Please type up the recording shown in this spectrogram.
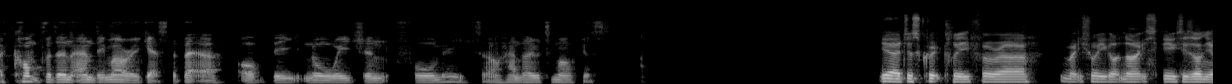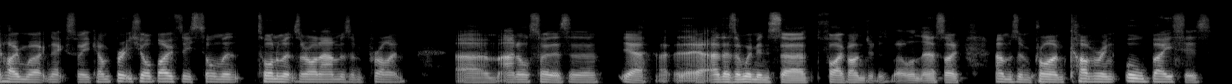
a confident Andy Murray gets the better of the Norwegian for me. So I'll hand over to Marcus. Yeah, just quickly for uh, make sure you got no excuses on your homework next week. I'm pretty sure both these tournament tournaments are on Amazon Prime. Um, and also there's a yeah, uh, there's a women's uh, 500 as well on there. So Amazon Prime covering all bases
